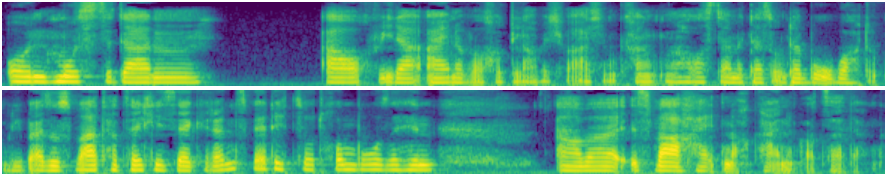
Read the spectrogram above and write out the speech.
Und musste dann auch wieder eine Woche, glaube ich, war ich im Krankenhaus, damit das unter Beobachtung blieb. Also es war tatsächlich sehr grenzwertig zur Thrombose hin, aber es war halt noch keine, Gott sei Dank.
